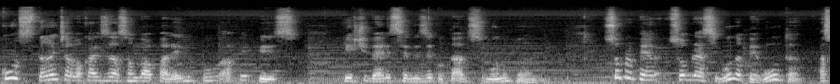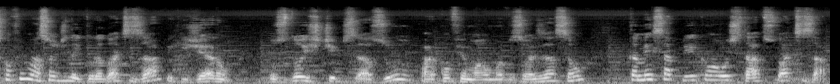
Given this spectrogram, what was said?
constante à localização do aparelho por apps que estiverem sendo executados segundo plano. Sobre a, sobre a segunda pergunta, as confirmações de leitura do WhatsApp, que geram os dois tipos azul para confirmar uma visualização, também se aplicam ao status do WhatsApp.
